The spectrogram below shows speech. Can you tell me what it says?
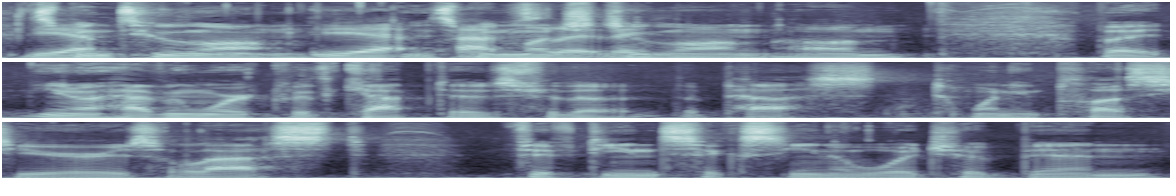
it's yep. been too long. Yeah, it's been much too long. Um, but you know, having worked with captives for the, the past twenty plus years, the last 15, 16 of which have been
